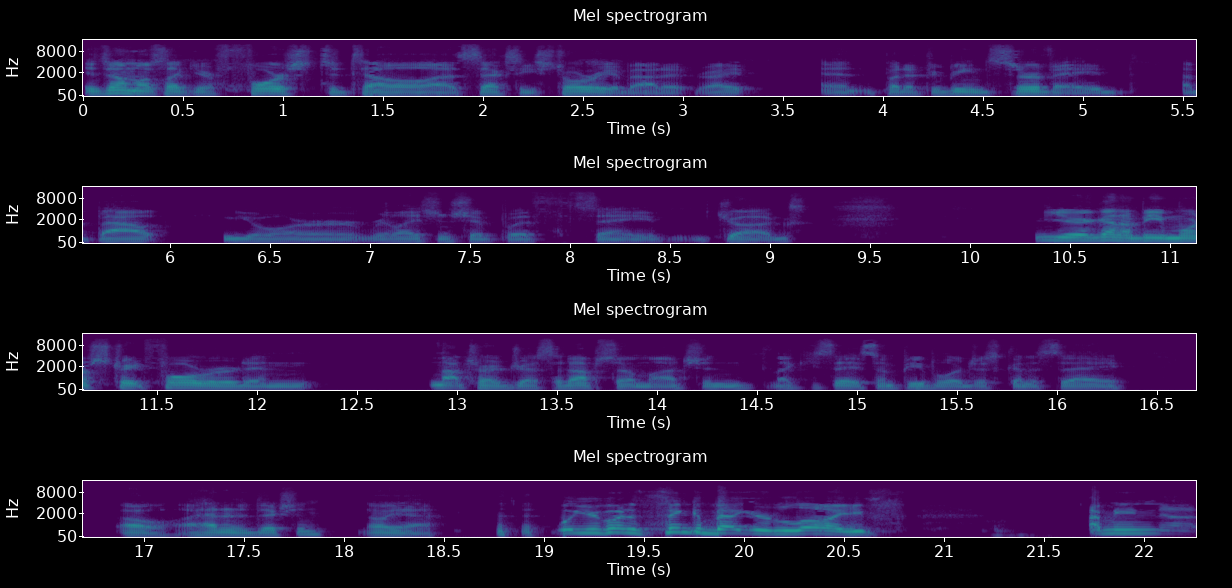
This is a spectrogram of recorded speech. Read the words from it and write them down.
it's almost like you're forced to tell a sexy story about it, right? And but if you're being surveyed about your relationship with, say, drugs, you're gonna be more straightforward and not try to dress it up so much. And like you say, some people are just gonna say, "Oh, I had an addiction. Oh yeah." well, you're going to think about your life. I mean, uh,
